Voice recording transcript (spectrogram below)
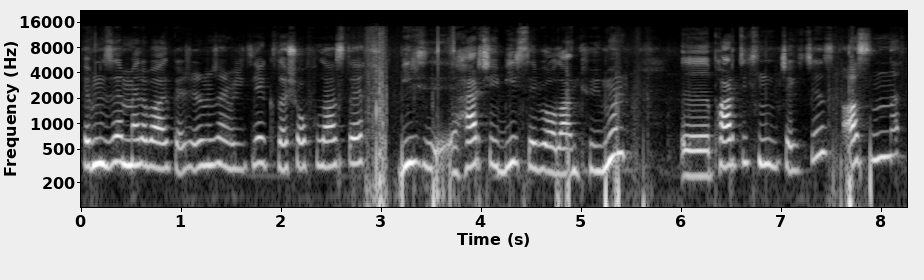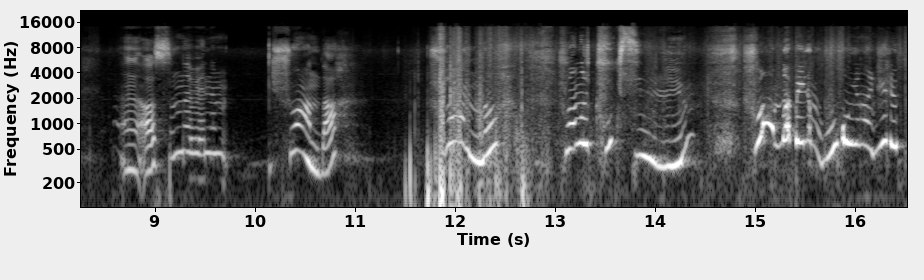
Hepinize merhaba arkadaşlar. Bizlerle birlikte Clash of Clans'ta bir, her şey bir seviye olan köyümün e, partisini çekeceğiz. Aslında e, aslında benim şu anda şu anda şu anda çok sinirliyim. Şu anda benim bu oyuna girip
